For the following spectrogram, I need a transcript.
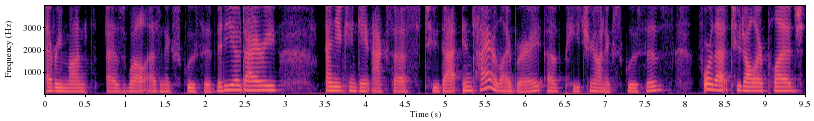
every month, as well as an exclusive video diary and you can gain access to that entire library of Patreon exclusives for that $2 pledge.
